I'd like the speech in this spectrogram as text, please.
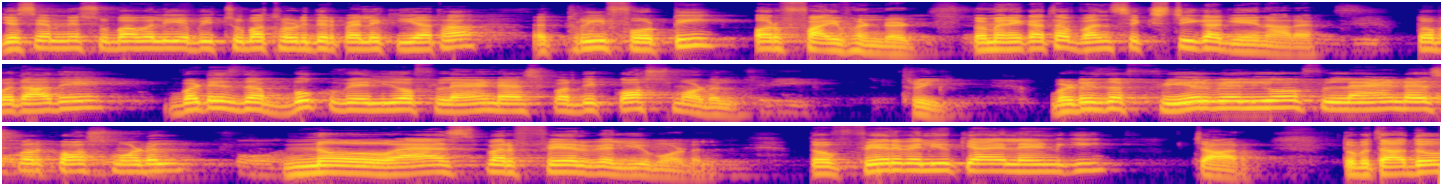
जैसे हमने सुबह वाली अभी सुबह थोड़ी देर पहले किया था 340 और 500 तो मैंने कहा था 160 का गेन आ रहा है। तो बता दें what is the book value of land as per the cost model three what is the fair value of land as per cost model no as per fair value model तो फेयर वैल्यू क्या है लैंड की? चार। तो बता दो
